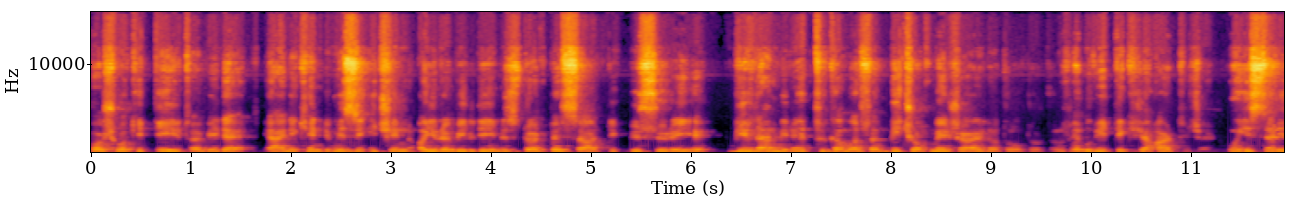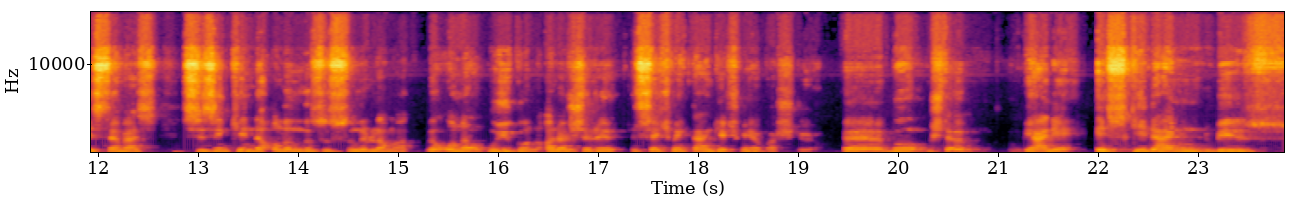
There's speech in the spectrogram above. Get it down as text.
boş vakit değil tabii de yani kendimiz için ayırabildiğimiz 4-5 saatlik bir süreyi birdenbire tıka basa birçok mecrayla doldurdunuz ve bu gittikçe artacak. Bu ister istemez sizin kendi alanınızı sınırlamak ve ona uygun araçları seçmekten geçmeye başlıyor. Ee, bu işte yani eskiden biz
